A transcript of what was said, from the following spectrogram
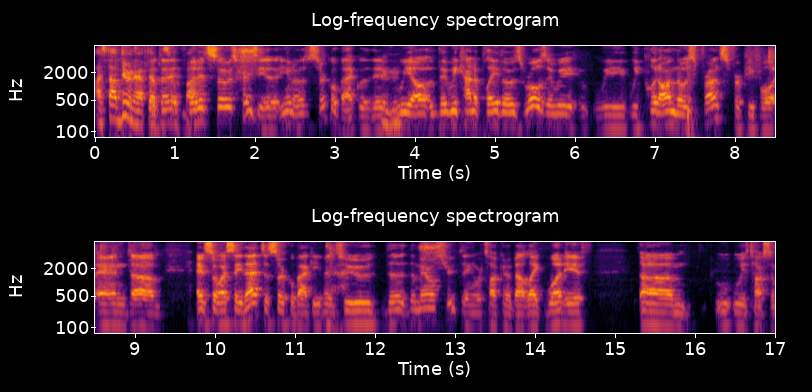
I stopped doing that after But, episode that, five. but it's so it's crazy, uh, you know. Circle back with it. Mhm. We all that we kind of play those roles and we we we put on those fronts for people, and um, and so I say that to circle back even to the the Meryl Streep thing we're talking about. Like, what if um, we've talked so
